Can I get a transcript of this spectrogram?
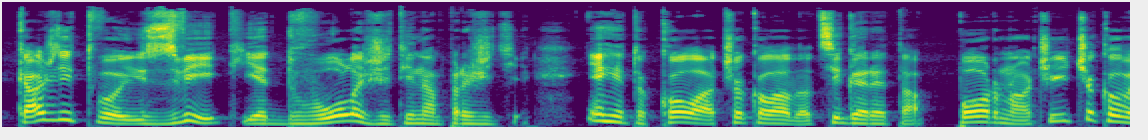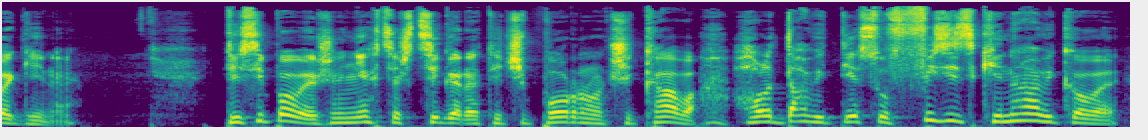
každý tvoj zvyk je dôležitý na prežitie. Nech je to kola, čokoláda, cigareta, porno či čokoľvek iné. Ty si povieš, že nechceš cigarety, či porno, či káva, ale David, tie sú fyzicky návykové.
